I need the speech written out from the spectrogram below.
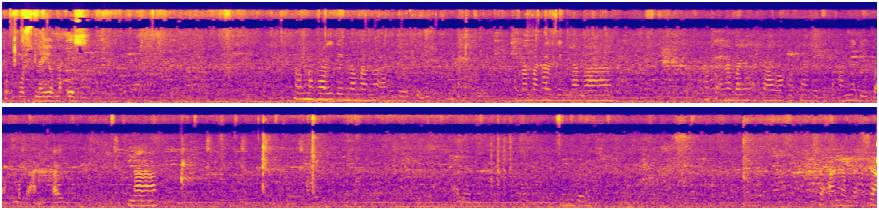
Tubos na yung mais. Mamahal din na mga ano dito eh. Mamahal din mga Nasa na ba yung asawa ko sabi ko sa kanya dito ako mag-aantay na alam hindi sa ano ba siya.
